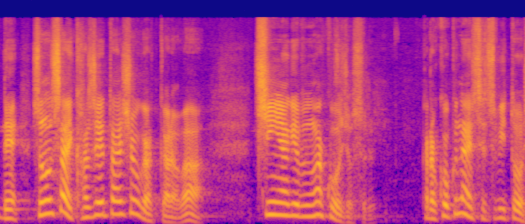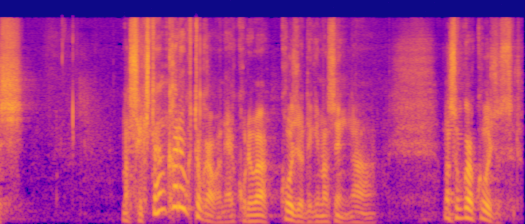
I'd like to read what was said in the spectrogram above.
で、その際、課税対象額からは、賃上げ分は控除する。から国内設備投資。まあ、石炭火力とかはね、これは控除できませんが、まあ、そこは控除する。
